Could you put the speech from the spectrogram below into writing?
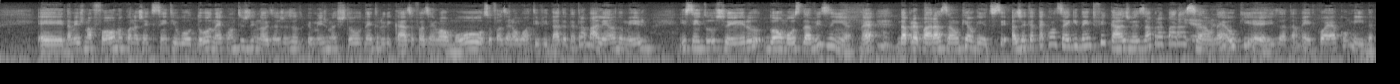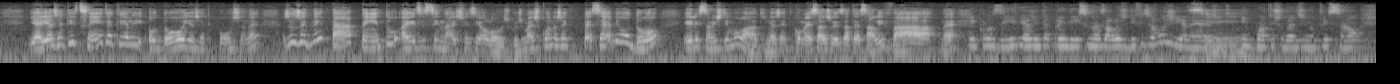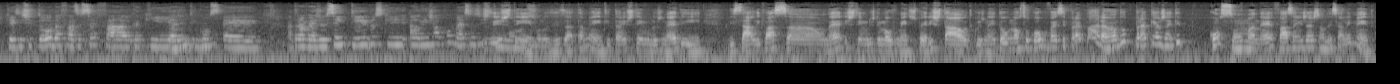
É, da mesma forma, quando a gente sente o odor, né? Quantos de nós, às vezes eu, eu mesma estou dentro de casa fazendo almoço, fazendo alguma atividade, até trabalhando mesmo, e sinto o cheiro do almoço da vizinha, né? Da preparação que alguém disse. A gente até consegue identificar, às vezes, a preparação, né? O que é, exatamente, qual é a comida. E aí a gente sente aquele odor e a gente, poxa, né? Às vezes a gente nem está atento a esses sinais fisiológicos, mas quando a gente percebe o odor, eles são estimulados, né? A gente começa às vezes até a salivar, né? Inclusive, a gente aprende isso nas aulas de fisiologia, né? Sim. A gente, enquanto estudante de nutrição, que existe toda a fase cefálica, que a uhum. gente é, através dos sentidos que ali já começam os estímulos. Os estímulos, exatamente. Então, estímulos né, de, de salivação, né, estímulos de movimentos peristálticos. Né? Então, o nosso corpo vai se preparando para que a gente consuma, né, faça a ingestão desse alimento.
